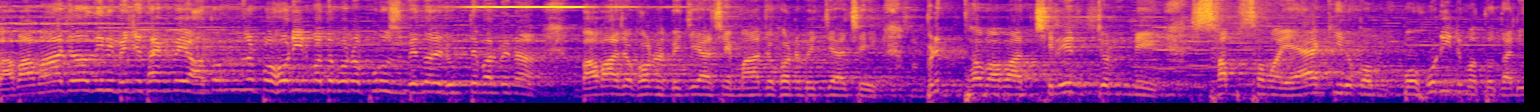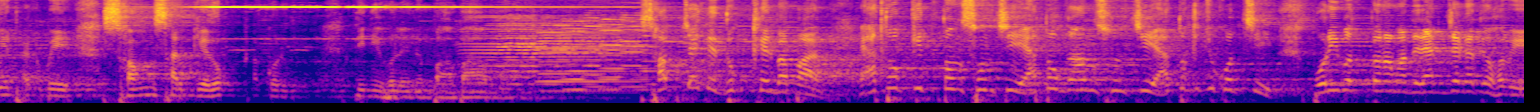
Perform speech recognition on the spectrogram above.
বাবা মা যতদিন বেঁচে থাকবে অতন্ত্র প্রহরীর মতো কোনো পুরুষ ভেতরে ঢুকতে পারবে না। বাবা যখন বেঁচে আছে, মা যখন বেঁচে আছে, বৃদ্ধ বাবা ছেলের জন্যে সবসময় একই রকম প্রহরীর মতো দাঁড়িয়ে থাকবে, সংসারকে রক্ষা করবে। তিনি হলেন সবচাইতে দুঃখের ব্যাপার, এত কীর্তন শুনছি, এত গান শুনছি, এত কিছু করছি, পরিবর্তন আমাদের এক জায়গাতে হবে,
